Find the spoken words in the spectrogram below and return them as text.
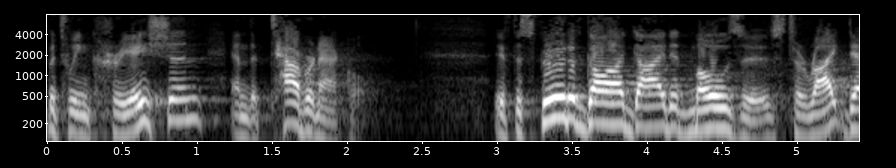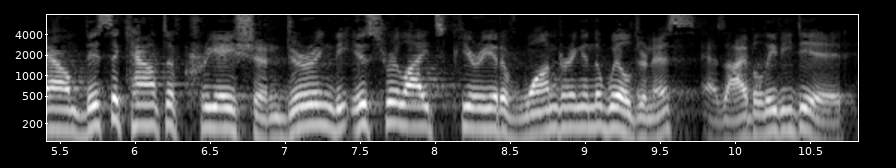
between creation and the tabernacle. If the Spirit of God guided Moses to write down this account of creation during the Israelites' period of wandering in the wilderness, as I believe he did,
